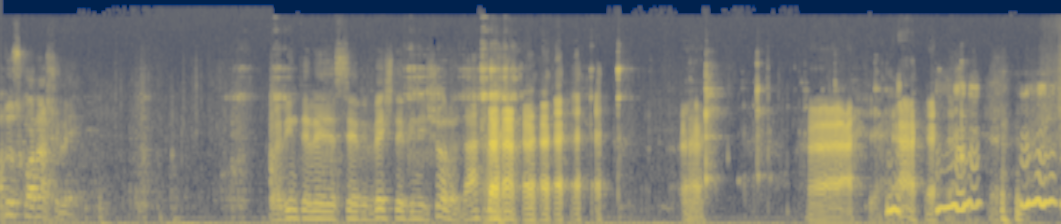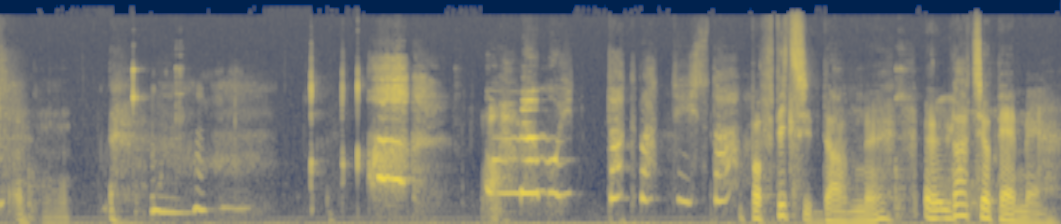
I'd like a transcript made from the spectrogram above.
adus, conașule. Părintele servește vinișorul, da? Ah, Mi-am uitat Batista. Poftiți, doamnă, luați-o pe mea.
